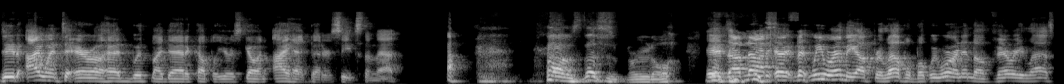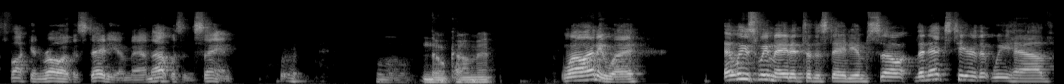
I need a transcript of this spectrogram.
dude, I went to Arrowhead with my dad a couple years ago, and I had better seats than that. That was this is brutal. It's, I'm not. Uh, we were in the upper level, but we weren't in the very last fucking row of the stadium, man. That was insane. No comment. Well, anyway, at least we made it to the stadium. So the next tier that we have,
